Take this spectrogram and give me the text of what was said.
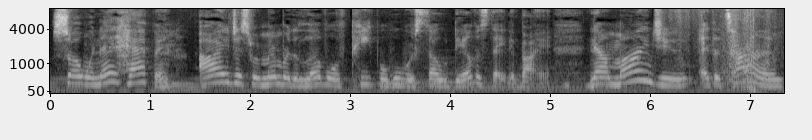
So when that happened, I just remember the level of people who were so devastated by it. Now, mind you, at the time,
